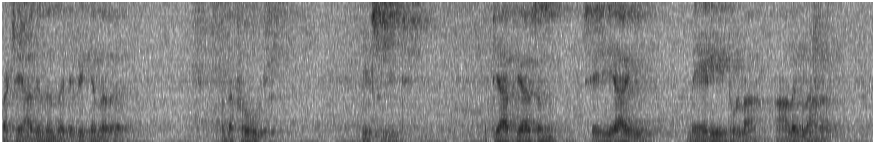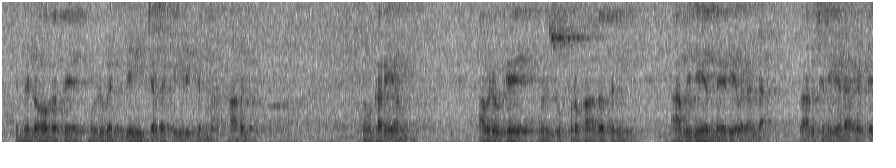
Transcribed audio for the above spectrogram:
പക്ഷേ അതിൽ നിന്ന് ലഭിക്കുന്നത് ദ ഫ്രൂട്ട്സ് ഈ സ്വീറ്റ് വിദ്യാഭ്യാസം ശരിയായി നേടിയിട്ടുള്ള ആളുകളാണ് ഇന്ന് ലോകത്തെ മുഴുവൻ ജയിച്ചടക്കിയിരിക്കുന്ന ആളുകൾ. നമുക്കറിയാം അവരൊക്കെ ഒരു സുപ്രഭാതത്തിൽ ആ വിജയം നേടിയവരല്ല. ദാർശനികരാകട്ടെ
